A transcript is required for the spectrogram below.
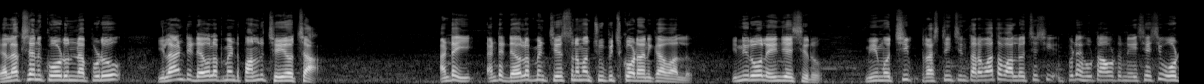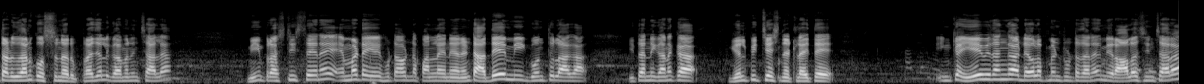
ఎలక్షన్ కోడ్ ఉన్నప్పుడు ఇలాంటి డెవలప్మెంట్ పనులు చేయొచ్చా? అంటే అంటే డెవలప్మెంట్ చేస్తున్నామని చూపించుకోవడానికా వాళ్ళు? ఇన్ని రోజులు ఏం చేసిర్రు? మేము వచ్చి ప్రశ్నించిన తర్వాత వాళ్ళు వచ్చేసి ఇప్పుడే హుటాహుటిన వేసేసి ఓటు అడుగుదానికి వస్తున్నారు. ప్రజలు గమనించాలా? మేము ప్రశ్నిస్తేనే ఎమ్మటే హుటాహుటిన పనులైనాయంటే అదే మీ గొంతులాగా ఇతన్ని గనక గెలిపించేసినట్లయితే ఇంకా ఏ విధంగా డెవలప్మెంట్ ఉంటుంది అనేది మీరు ఆలోచించారా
